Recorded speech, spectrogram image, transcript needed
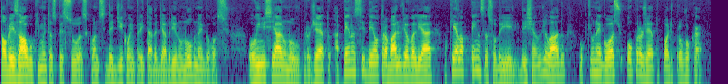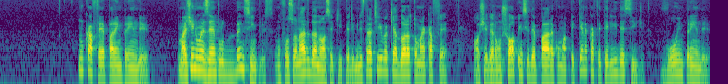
Talvez algo que muitas pessoas, quando se dedicam à empreitada de abrir um novo negócio ou iniciar um novo projeto, apenas se dêem ao trabalho de avaliar o que ela pensa sobre ele, deixando de lado o que o negócio ou projeto pode provocar. Um café para empreender. Imagine um exemplo bem simples: um funcionário da nossa equipe administrativa que adora tomar café. Ao chegar a um shopping, se depara com uma pequena cafeteria e decide: Vou empreender.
